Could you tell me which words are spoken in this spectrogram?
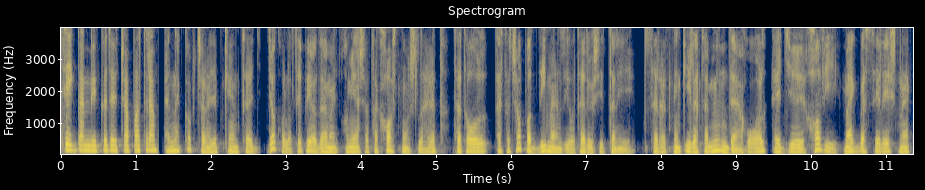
cégben működő csapatra. Ennek kapcsán egyébként egy gyakorlati példa, ami esetleg hasznos lehet, tehát ahol ezt a csapat dimenziót erősíteni szeretnénk, illetve mindenhol egy havi megbeszélésnek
